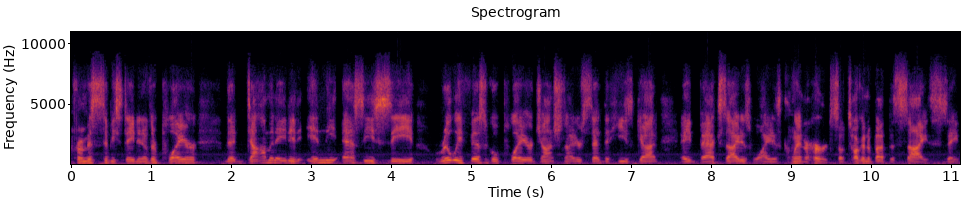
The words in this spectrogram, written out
from Mississippi State, another player that dominated in the SEC. Really physical player. John Schneider said that he's got a backside as wide as Clint Hurtt. So, talking about the size, this is a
